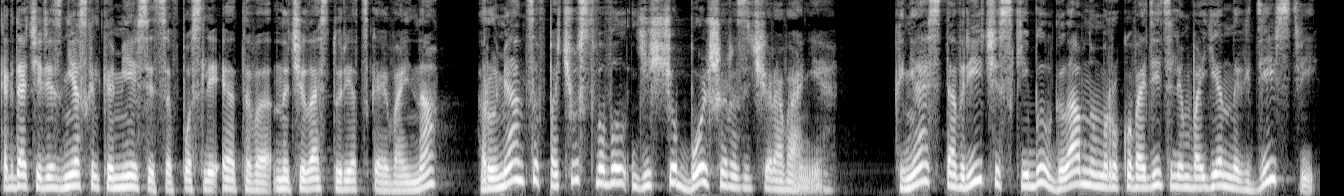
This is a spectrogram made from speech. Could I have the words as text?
Когда через несколько месяцев после этого началась турецкая война, Румянцев почувствовал еще больше разочарования. Князь Таврический был главным руководителем военных действий,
